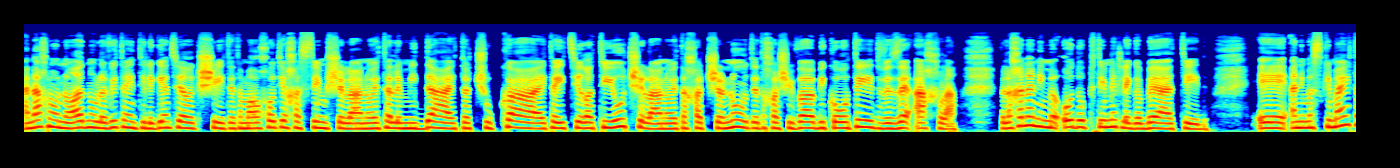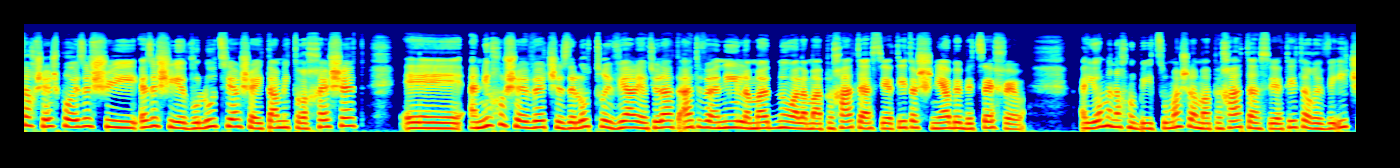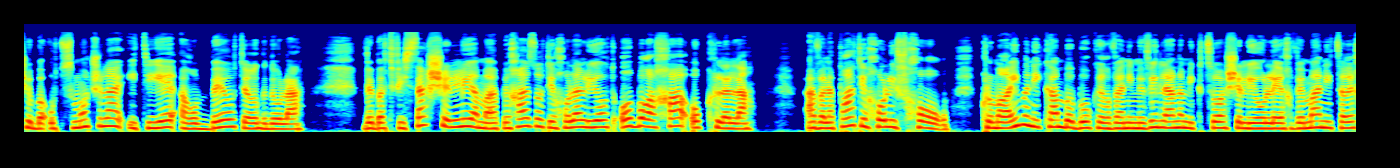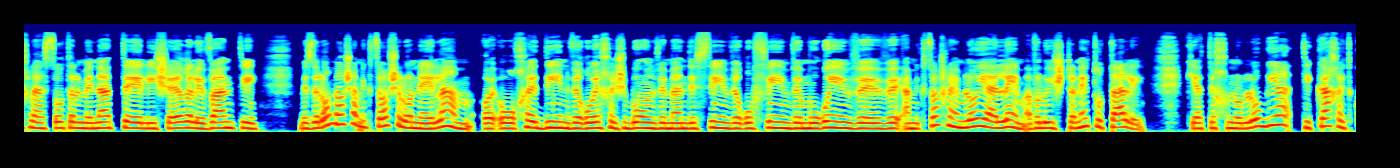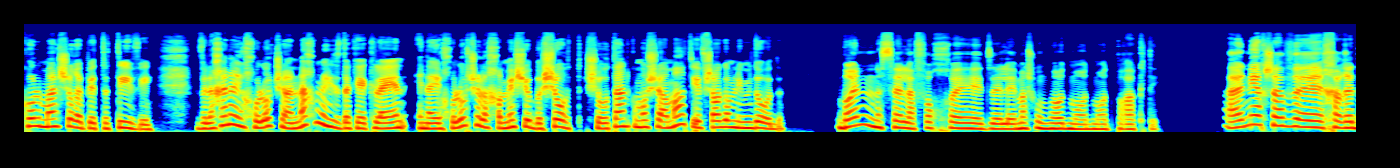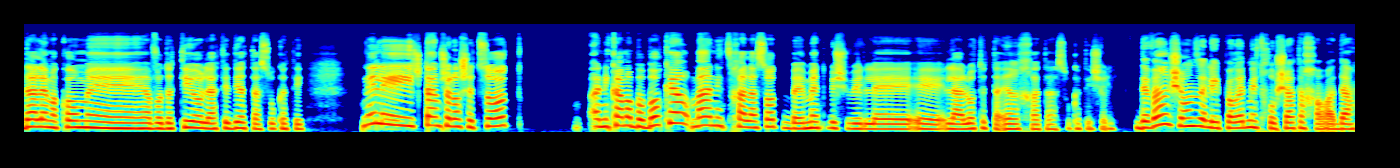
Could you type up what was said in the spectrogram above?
אנחנו נועדנו להביא את האינטליגנציה הרגשית, את המערכות יחסים שלנו, את הלמידה, את התשוקה, את היצירתיות שלנו, את החדשנות, את החשיבה הביקורתית, וזה אחלה. ולכן אני מאוד אופטימית לגבי העתיד. אה, אני מסכימה איתך שיש פה איזושהי, איזושהי אבולוציה שהייתה מתרחשת. אה, אני חושבת שזה לא טריוויאלי, את יודעת, את ואני למדנו על המהפכה התעשייתית השנייה בבית ספר. היום אנחנו בעיצומה של המהפכה התעשייתית הרביעית, שבעוצמות שלה היא תהיה הרבה יותר גדולה. ובתפיסה שלי, המהפכה הזאת יכולה להיות או ברכה או קללה. אבל הפרט יכול לבחור. כלומר, האם אני קם בבוקר ואני מבין לאן המקצוע שלי הולך, ומה אני צריך לעשות על מנת uh, להישאר רלוונטי, וזה לא אומר שהמקצוע שלו נעלם, עורכי דין ורואי חשבון ומהנדסים ורופאים ומורים, והמקצוע שלהם לא ייעלם, אבל הוא ישתנה טוטאלי, כי הטכנולוגיה תיקח את כל מה שרפטטיבי. ולכן היכולות שאנחנו נזדקק להן, הן היכולות של החמש יבשות, שאותן, כמו שאמרתי, אפשר גם למדוד. בואי ננסה להפוך אה, את זה למשהו מאוד מאוד מאוד פרקטי. אני עכשיו אה, חרדה למקום אה, עבודתי או לעתידי התעסוקתי. תני לי שתיים שלוש עצות, אני קמה בבוקר, מה אני צריכה לעשות באמת בשביל להעלות את הערך התעסוקתי שלי? דבר ראשון זה להיפרד מתחושת החרדה.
